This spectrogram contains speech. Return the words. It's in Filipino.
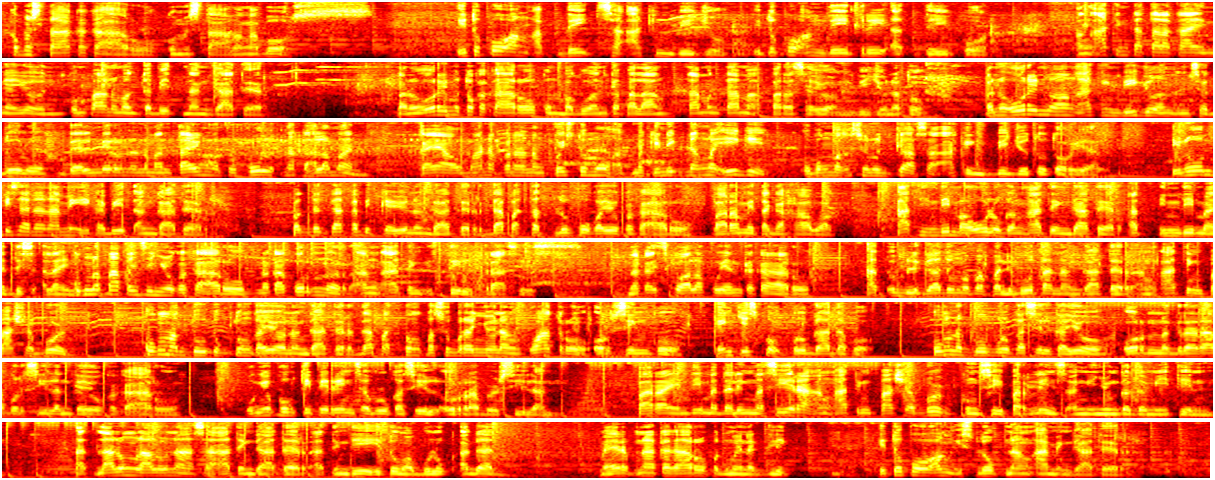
Kumusta kakaaro? Kumusta mga boss? Ito po ang update sa aking video. Ito po ang day 3 at day 4. Ang ating tatalakayin ngayon kung paano magkabit ng gutter. Panoorin mo to kakaaro kung baguan ka pa lang, tamang-tama para sa iyo ang video na to. Panoorin mo ang aking video hanggang sa dulo dahil meron na naman tayong mapupulot na kaalaman. Kaya umanap ka na ng pwesto mo at makinig ng maigi upang makasunod ka sa aking video tutorial. Inuumpisa na naming ikabit ang gutter. Pag nagkakabit kayo ng gutter, dapat tatlo po kayo kakaaro para may tagahawak at hindi mahulog ang ating gutter at hindi ma-disalign. Kung napapansin nyo kakaaro, naka-corner ang ating steel trusses. Naka-eskwala po yan kakaaro at obligadong mapapalibutan ng gutter ang ating fascia board. Kung magdudugtong kayo ng gutter, dapat pong pasubran nyo ng 4 or 5 inches po, pulgada po. Kung nagbubulkasil kayo or nagra-rubber sealan kayo kakaaro, huwag nyo pong tipirin sa bulkasil or rubber sealan para hindi madaling masira ang ating fascia board kung zipper lens ang inyong gagamitin. At lalong lalo na sa ating gutter at hindi ito mabulok agad. Mahirap na kakaro pag may nag-leak. Ito po ang slope ng aming gutter.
